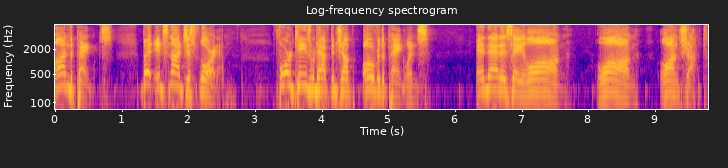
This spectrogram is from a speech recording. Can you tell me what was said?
on the Penguins. But it's not just Florida. Four teams would have to jump over the Penguins, and that is a long, long, long shot.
